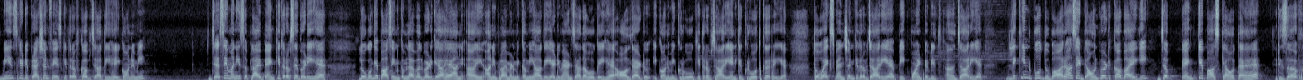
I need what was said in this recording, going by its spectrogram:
मींस कि डिप्रेशन फ़ेज़ की तरफ़ कब जाती है इकोनॉमी जैसे मनी सप्लाई बैंक की तरफ़ से बढ़ी है, लोगों के पास इनकम लेवल बढ़ गया है अनएम्प्लॉयमेंट में कमी आ गई है डिमांड ज़्यादा हो गई है ऑल दैट इकोनॉमी ग्रो की तरफ़ जा रही है, यानी कि ग्रोथ कर रही है। तो वो एक्सपेंशन की तरफ़ जा रही है पीक पॉइंट पे भी जा रही है। लेकिन वो दोबारा से डाउनवर्ड कब आएगी? जब बैंक के पास क्या होता है? रिज़र्व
